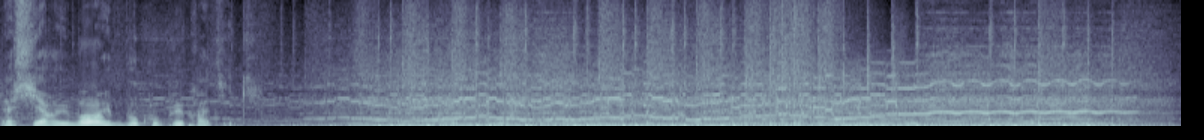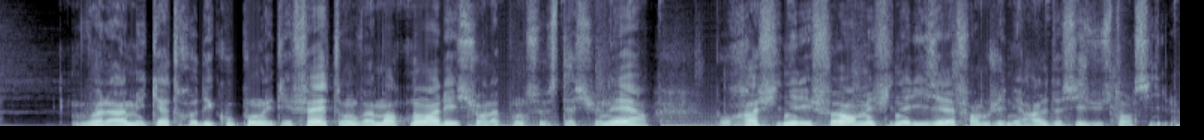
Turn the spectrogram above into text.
la scie à ruban est beaucoup plus pratique. Voilà, mes quatre découpes ont été faites, on va maintenant aller sur la ponceuse stationnaire pour raffiner les formes et finaliser la forme générale de ces ustensiles.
